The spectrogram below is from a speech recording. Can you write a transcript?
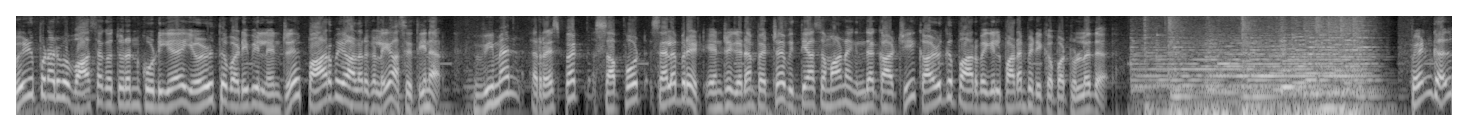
விழிப்புணர்வு வாசகத்துடன் கூடிய எழுத்து வடிவில் நின்று பார்வையாளர்களை அசத்தினர். விமன் ரெஸ்பெக்ட் சப்போர்ட் செலிபிரேட் என்று இடம்பெற்ற வித்தியாசமான இந்த காட்சி கழுகு பார்வையில் படம் பிடிக்கப்பட்டுள்ளது. பெண்கள்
